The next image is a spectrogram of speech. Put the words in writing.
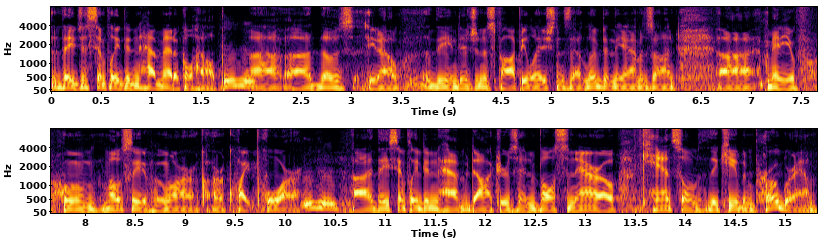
they just simply didn't have medical help. Mm-hmm. Uh, uh, those, you know, the indigenous populations that lived in the Amazon, uh, many of whom, mostly of whom, are are quite poor. Mm-hmm. Uh, they simply didn't have doctors, and Bolsonaro canceled the Cuban program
